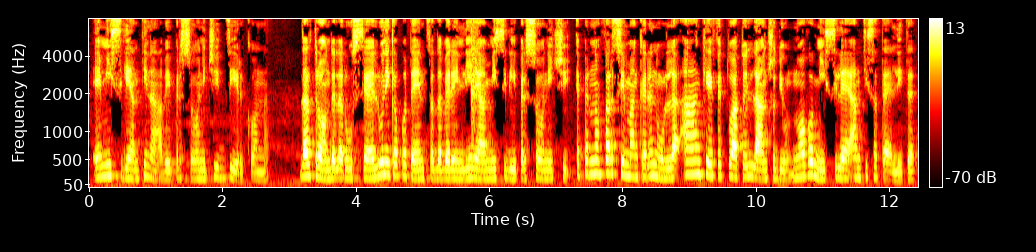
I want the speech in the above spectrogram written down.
e missili antinave ipersonici Zircon. D'altronde la Russia è l'unica potenza ad avere in linea missili ipersonici e per non farsi mancare nulla ha anche effettuato il lancio di un nuovo missile antisatellite.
